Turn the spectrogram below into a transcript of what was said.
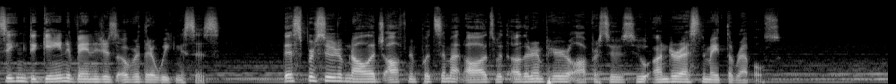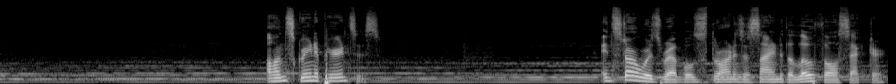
seeking to gain advantages over their weaknesses. This pursuit of knowledge often puts him at odds with other Imperial officers who underestimate the rebels. On screen appearances In Star Wars Rebels, Thrawn is assigned to the Lothal sector,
